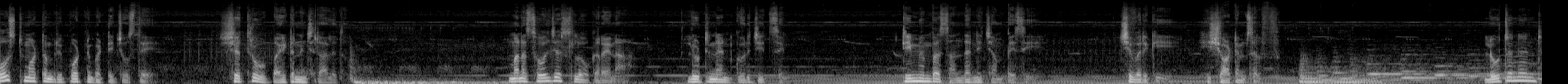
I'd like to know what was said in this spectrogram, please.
పోస్ట్ మార్టం రిపోర్ట్ని బట్టి చూస్తే శత్రువు బయట నుంచి రాలేదు. మన సోల్జర్స్లో ఒకరైన lieutenant Gurjeet Singh team members అందరినీ చంపేసి చివరికి హీ షాట్ హిమ్సెల్ఫ్ లూటెనెంట్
